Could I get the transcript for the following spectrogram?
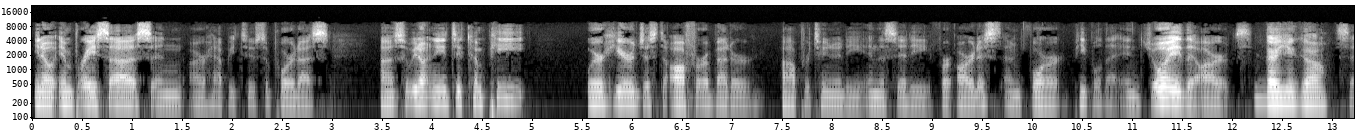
you know, embrace us and are happy to support us. Uh, so we don't need to compete. We're here just to offer a better opportunity in the city for artists and for people that enjoy the arts. there you go So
